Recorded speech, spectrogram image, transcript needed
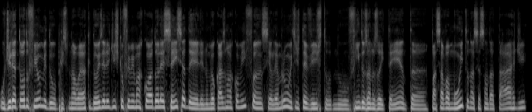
O diretor do filme, do Príncipe Nova York 2, ele diz que o filme marcou a adolescência dele. No meu caso, marcou minha infância. Eu lembro muito de ter visto no fim dos anos 80, passava muito na sessão da tarde.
